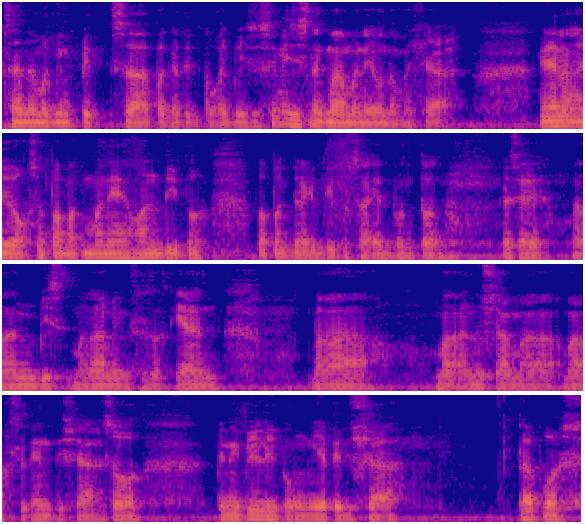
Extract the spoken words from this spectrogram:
Sana maging fit sa paghatid ko kay Mrs. Si Mrs. nagmamaneho naman siya. Kaya lang ayoko sa pamagmanehoan dito papag-drive dito sa Edmonton. Kasi maraming bis, maraming sasakyan. Baka maano siya ma, ma-aksidente siya. So pinipili kong iatid siya tapos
